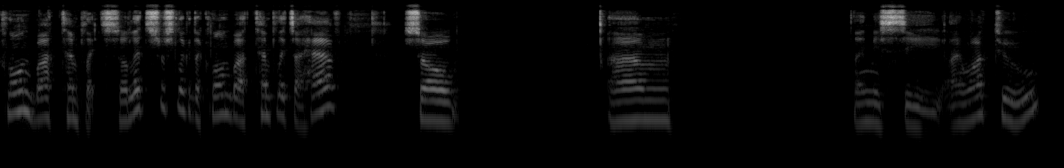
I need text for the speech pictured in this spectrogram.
clone bot templates. So let's just look at the clone bot templates I have. So um let me see. I want to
